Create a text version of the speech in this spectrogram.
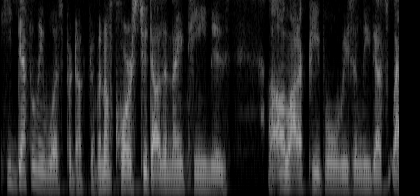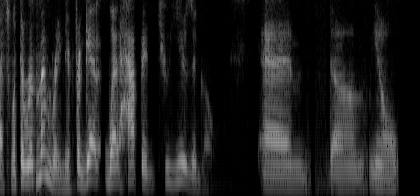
he definitely was productive. And of course, 2019 is a lot of people recently. That's that's what they're remembering. They forget what happened two years ago and um, you know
